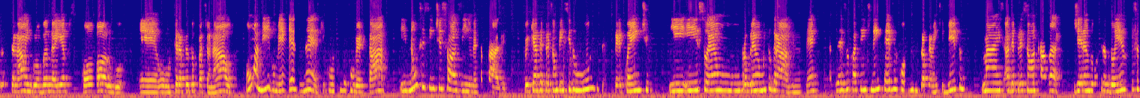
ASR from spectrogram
profissional, englobando aí a psicólogo, é, o terapeuta ocupacional, ou um amigo mesmo, né, que consiga conversar e não se sentir sozinho nessa fase, porque a depressão tem sido muito frequente e, e isso é um, um, problema muito grave, né? Às vezes o paciente nem teve Covid propriamente dito, mas a depressão acaba gerando outras doenças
